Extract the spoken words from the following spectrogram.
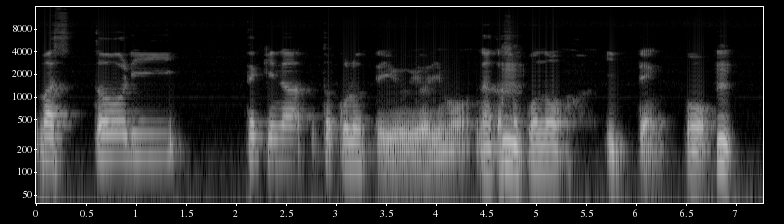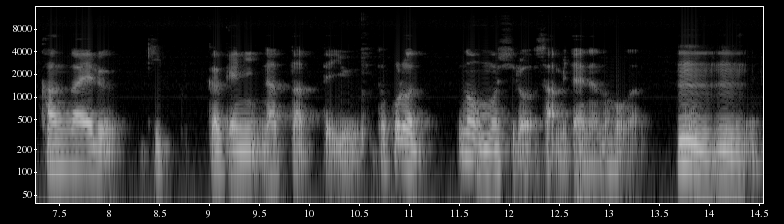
まあ、ストーリー的なところっていうよりも、なんかそこの一点をうん考えるきっかけになったっていうところの面白さみたいなの方が、うん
